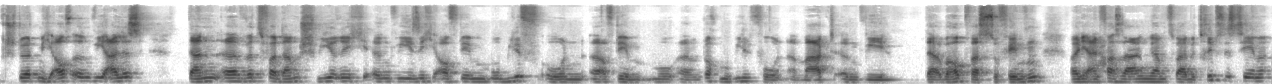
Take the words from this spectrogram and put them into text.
stört mich auch irgendwie alles, dann äh, wird es verdammt schwierig, irgendwie sich auf dem Mobilfon, äh, auf dem Mo äh, doch Mobilfonmarkt irgendwie da überhaupt was zu finden, weil die einfach sagen, wir haben zwei Betriebssysteme.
